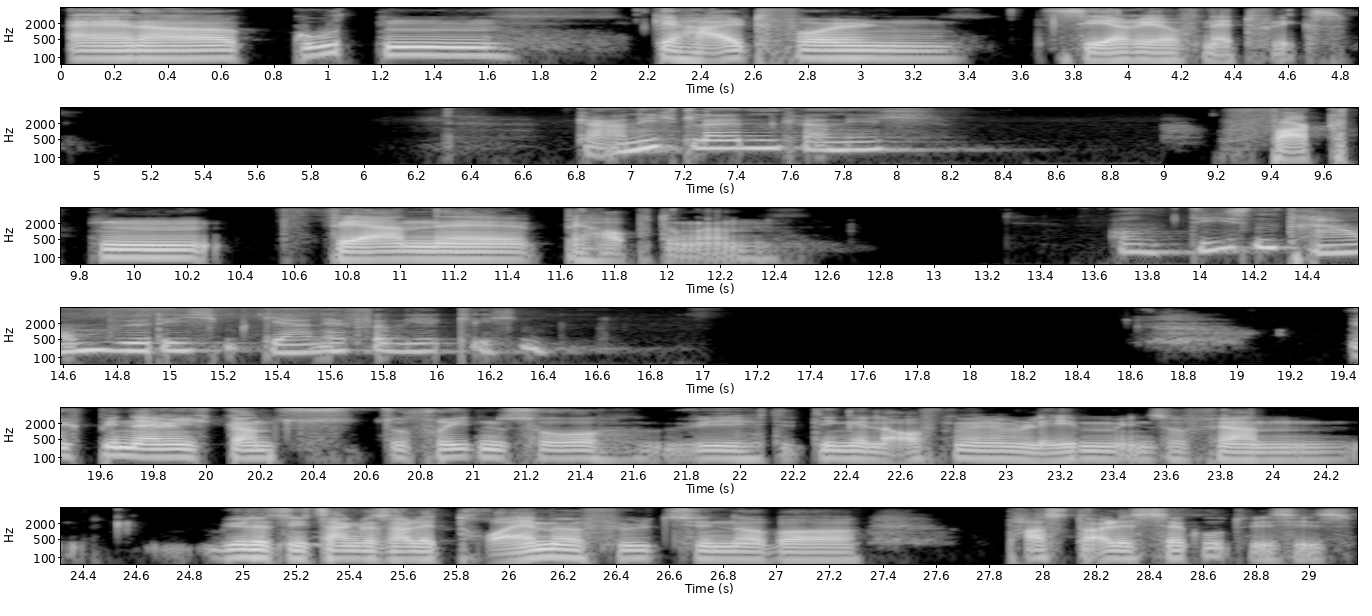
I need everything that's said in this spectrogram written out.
einer guten, gehaltvollen Serie auf Netflix. Gar nicht leiden kann ich. Faktenferne Behauptungen. Und diesen Traum würde ich gerne verwirklichen. Ich bin eigentlich ganz zufrieden, so wie die Dinge laufen in meinem Leben. Insofern würde ich jetzt nicht sagen, dass alle Träume erfüllt sind, aber passt alles sehr gut, wie es ist.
